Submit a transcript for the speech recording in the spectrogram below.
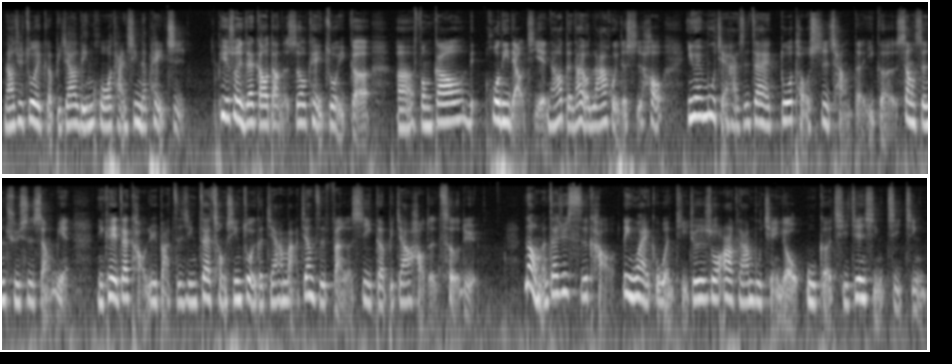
然后去做一个比较灵活弹性的配置。譬如说，你在高档的时候可以做一个呃逢高获利了结，然后等到有拉回的时候，因为目前还是在多头市场的一个上升趋势上面，你可以再考虑把资金再重新做一个加码，这样子反而是一个比较好的策略。那我们再去思考另外一个问题，就是说二克拉目前有五个旗舰型基金，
